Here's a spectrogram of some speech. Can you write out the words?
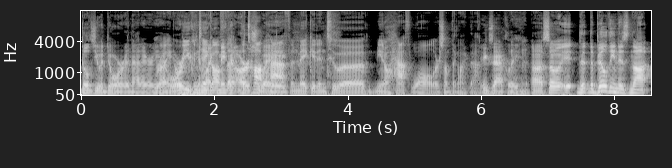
builds you a door in that area. Right. Or, you, can, take like, off make the, an the top half and make it into a you know half wall or something like that. Exactly. Mm-hmm. Uh, so it, the, the building is not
